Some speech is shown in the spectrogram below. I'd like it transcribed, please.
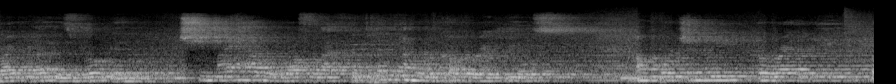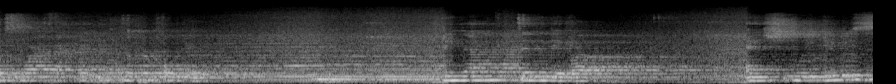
right leg is broken. She might have a rough life Unfortunately, her right leg was more affected because of her polio. Frida didn't give up, and she would use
